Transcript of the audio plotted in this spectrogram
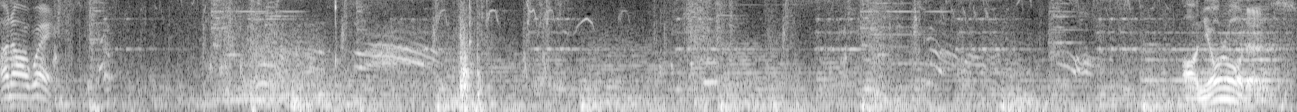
On our way. On your orders.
